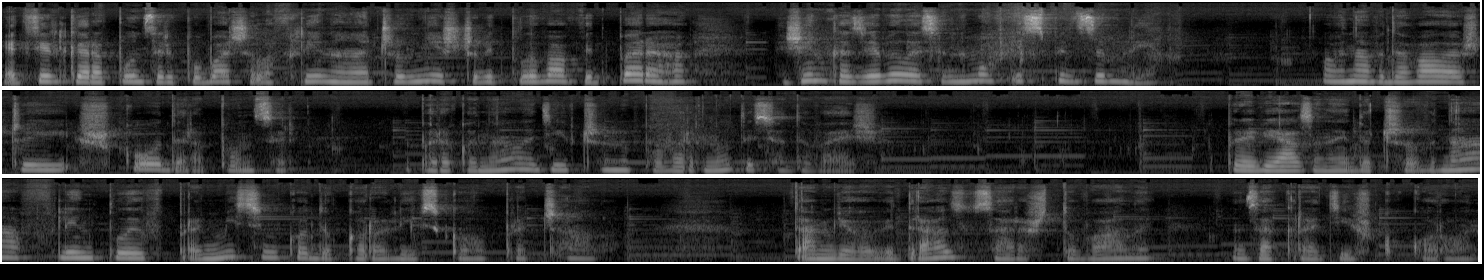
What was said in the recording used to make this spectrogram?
Як тільки Рапунцель побачила Фліна на човні, що відпливав від берега, жінка з'явилася, немов із-під землі. Вона вдавала, що їй шкода Рапунцель, і переконала дівчину повернутися до вежі. Прив'язаний до човна, Флін плив прямісінько до королівського причалу. Там його відразу заарештували за крадіжку корони.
